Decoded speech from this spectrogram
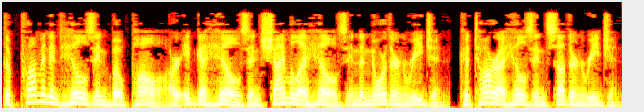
The prominent hills in Bhopal are Idgah Hills and Shyamla Hills in the northern region, Katara Hills in southern region.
